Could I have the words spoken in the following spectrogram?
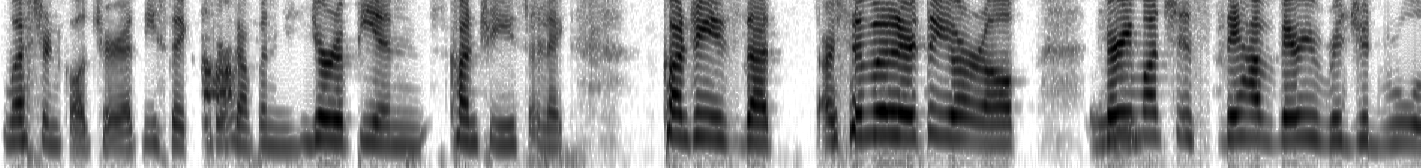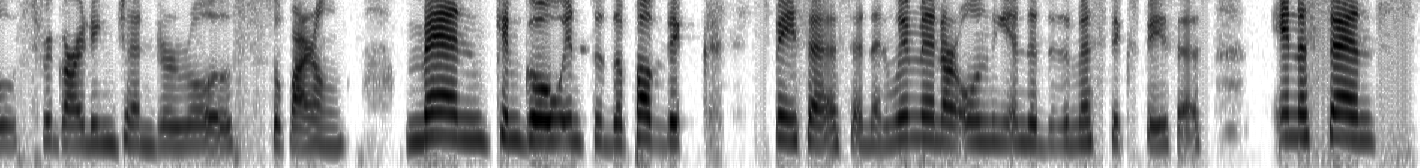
western culture at least like for Uh-huh. example in european countries or like countries that are similar to europe very Mhm. much is they have very rigid rules regarding gender roles so parang men can go into the public spaces and then women are only in the domestic spaces in a sense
